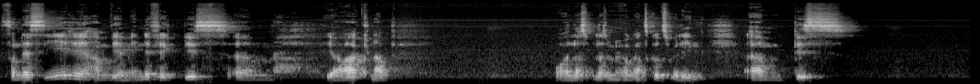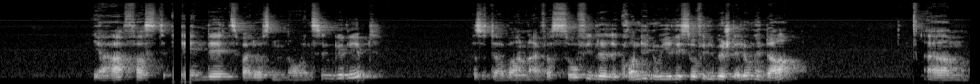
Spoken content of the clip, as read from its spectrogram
von der Serie haben wir im Endeffekt bis ähm, ja, knapp, boah, lass, lass mich mal ganz kurz überlegen, ähm, bis ja, fast Ende 2019 gelebt. Also da waren einfach so viele, kontinuierlich so viele Bestellungen da. Ähm,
